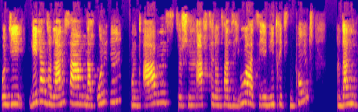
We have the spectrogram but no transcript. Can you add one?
Und die geht dann so langsam nach unten und abends zwischen 18 und 20 Uhr hat sie ihren niedrigsten Punkt und dann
